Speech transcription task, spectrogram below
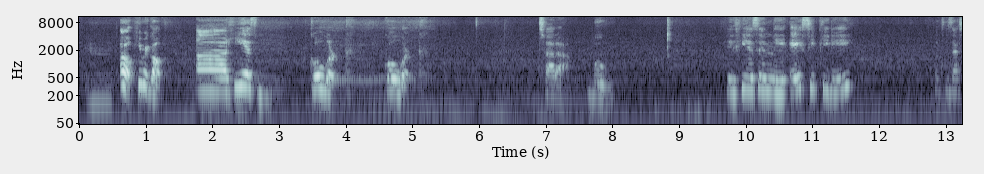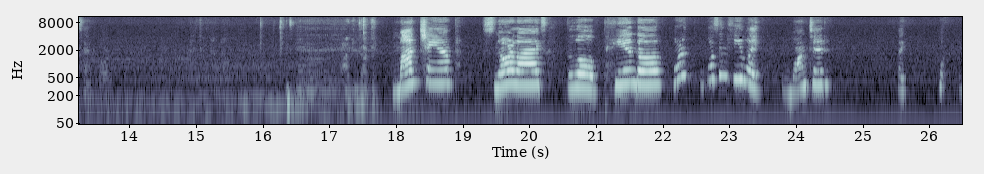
Oh, here we go. Uh, he is Golurk. Golurk. Ta-da. He, is in the ACPD. What does that stand for? Machamp, Snorlax, the little panda. What wasn't he like wanted? Like,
